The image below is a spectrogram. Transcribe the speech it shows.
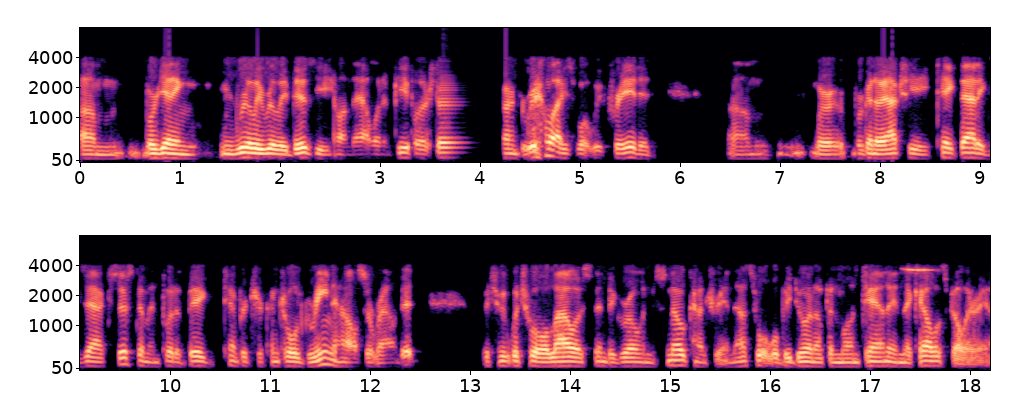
um, we're getting really, really busy on that one, and people are starting to realize what we've created. Um, we're we're going to actually take that exact system and put a big temperature controlled greenhouse around it which which will allow us then to grow in snow country, and that's what we'll be doing up in Montana in the Kalispell area.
